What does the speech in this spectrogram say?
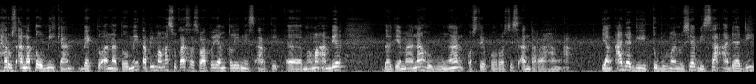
harus anatomi kan back to anatomi tapi mama suka sesuatu yang klinis arti e, mama ambil bagaimana hubungan osteoporosis antara rahang yang ada di tubuh manusia bisa ada di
